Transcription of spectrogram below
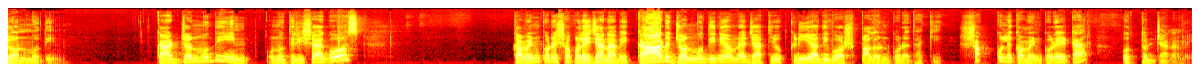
জন্মদিন। কার জন্মদিন? উনতিরিশে আগস্ট কমেন্ট করে সকলে জানাবে, কার জন্মদিনে আমরা জাতীয় ক্রিয়া দিবস পালন করে থাকি? সকলে কমেন্ট করে এটার উত্তর জানাবে।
